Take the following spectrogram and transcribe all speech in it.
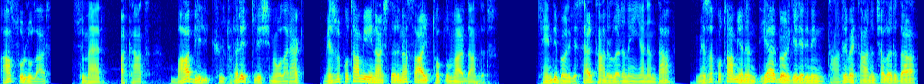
Asurlular, Sümer, Akkad, Babil kültürel etkileşimi olarak Mezopotamya inançlarına sahip toplumlardandır. Kendi bölgesel tanrılarının yanında Mezopotamya'nın diğer bölgelerinin tanrı ve tanrıçaları da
